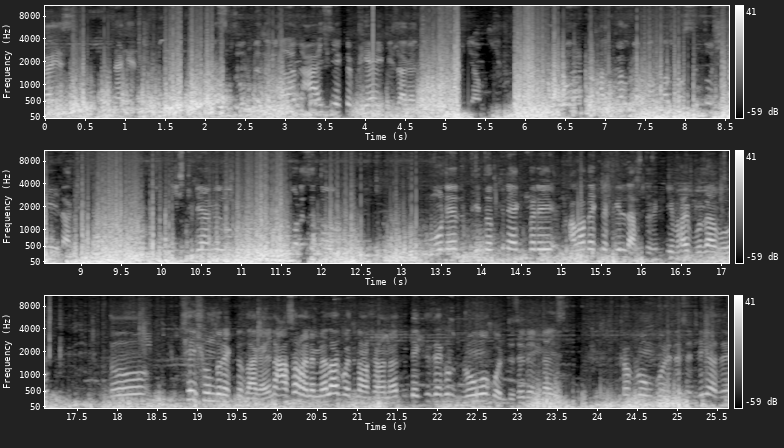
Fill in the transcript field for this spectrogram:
গাইস দেখেন আর আমি আইসি একটা ভিআইপি জায়গায়। হালকা হালকা বাতাস হচ্ছে তো সেই লাগছে স্টেডিয়ামে লোক করেছে, তো মনের ভিতর থেকে একবারে আলাদা একটা ফিল্ড আসতেছে, কীভাবে বোঝাবো? তো সেই সুন্দর একটা জায়গা না, আসা হয় না, মেলা কদিন আসা হয় না। দেখতেছি এখন রুমও করতেছে দেন গাইস সব রুম করে দিয়েছে, ঠিক আছে?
